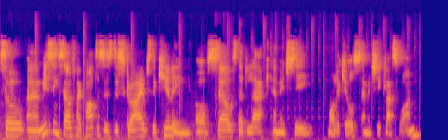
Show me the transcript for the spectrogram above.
So, uh, missing self hypothesis describes the killing of cells that lack MHC molecules, MHC class 1,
